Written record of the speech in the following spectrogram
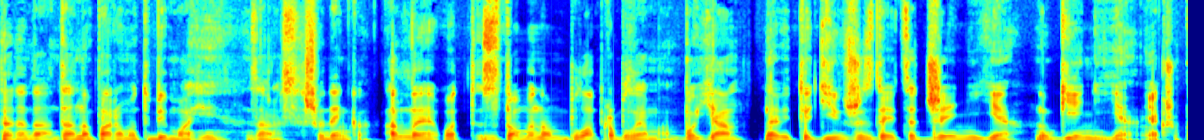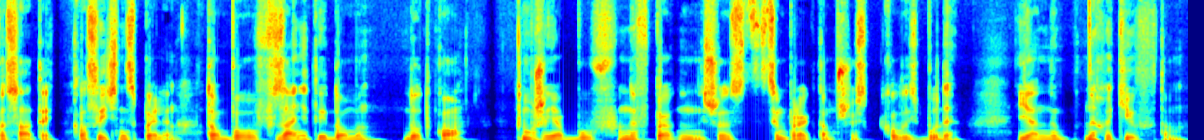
Да-да-да, да, напаримо тобі магії зараз швиденько. Але от з доменом була проблема, бо я навіть тоді вже здається, Дженіє, ну гені є, якщо писати класичний spelling, то був зайнятий домен .co. Тому що я був не впевнений, що з цим проектом щось колись буде. Я не не хотів там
